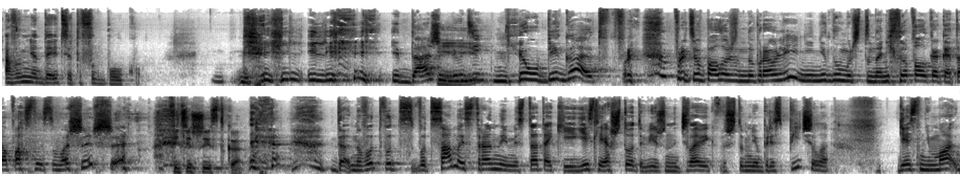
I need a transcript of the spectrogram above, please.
а вы мне даете эту футболку. Или, и даже и... люди не убегают в противоположном направлении, не думают, что на них напала какая-то опасная сумасшедшая. Фетишистка. Да, но вот, вот, вот самые странные места такие. Если я что-то вижу на человеке, что мне приспичило, я снимаю,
